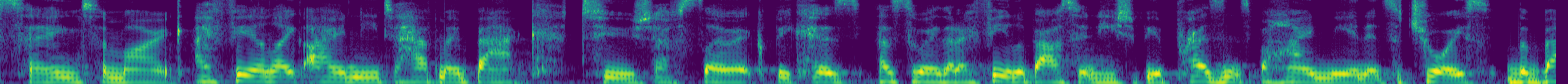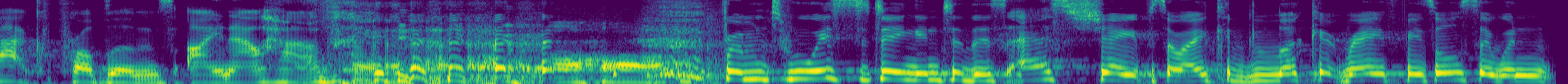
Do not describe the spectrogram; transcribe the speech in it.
saying to Mark, I feel like I need to have my back to Chef Slowik because that's the way that I feel about it, and he should be a presence behind me, and it's a choice. The back problems I now have from twisting into this S shape so I could look at Rafe. Because also, when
